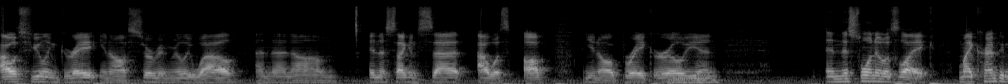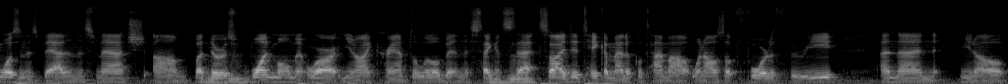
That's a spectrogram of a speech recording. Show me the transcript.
I was feeling great. You know, I was serving really well, and then um, in the second set, I was up. You know, a break early, and and this one it was like my cramping wasn't as bad in this match, um, but there was one moment where you know I cramped a little bit in the 2nd set, so I did take a medical timeout when I was up four to three, and then you know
